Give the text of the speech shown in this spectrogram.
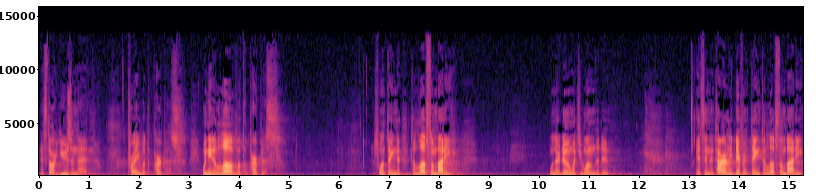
and start using that. Pray with the purpose. We need to love with the purpose. It's one thing to, to love somebody when they're doing what you want them to do. It's an entirely different thing to love somebody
